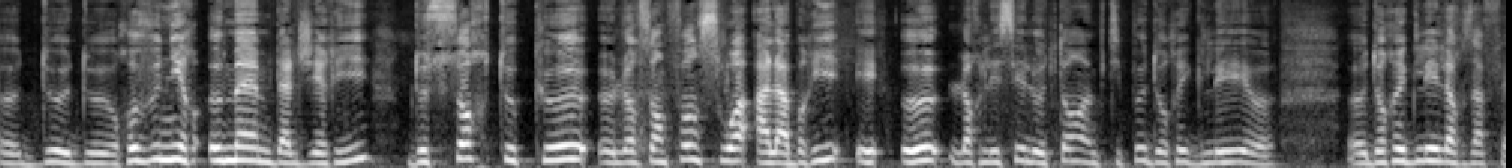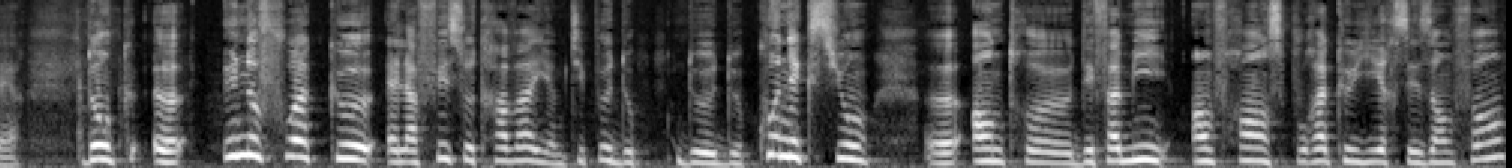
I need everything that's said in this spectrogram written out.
euh, de, revenir eux-mêmes d'Algérie, de sorte que euh, leurs enfants soient à l'abri et eux leur laisser le temps un petit peu de régler, euh, de régler leurs affaires. Donc une fois qu'elle a fait ce travail un petit peu de, connexion euh, entre des familles en France pour accueillir ses enfants,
